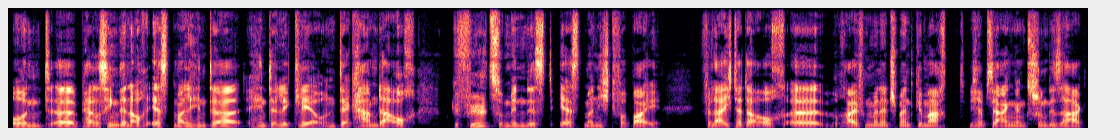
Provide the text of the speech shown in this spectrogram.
Und äh, Perez hing dann auch erstmal hinter, hinter Leclerc. Und der kam da auch gefühlt zumindest erstmal nicht vorbei. Vielleicht hat er auch äh, Reifenmanagement gemacht. Ich habe es ja eingangs schon gesagt.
